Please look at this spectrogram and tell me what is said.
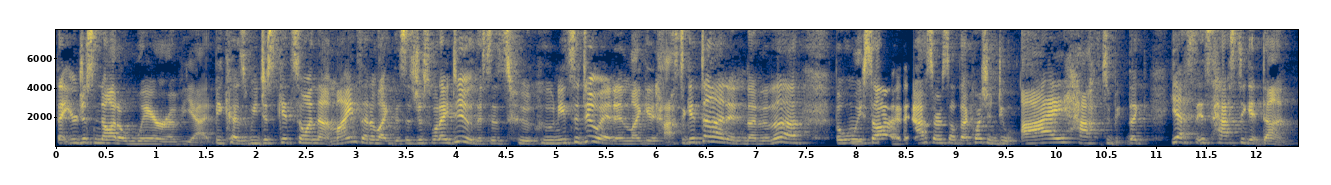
that you're just not aware of yet. Because we just get so in that mindset of like this is just what i do. This is who who needs to do it and like it has to get done and da da da. But when we saw ask ourselves that question do i have to be like yes this has to get done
